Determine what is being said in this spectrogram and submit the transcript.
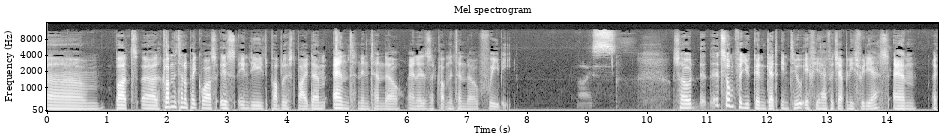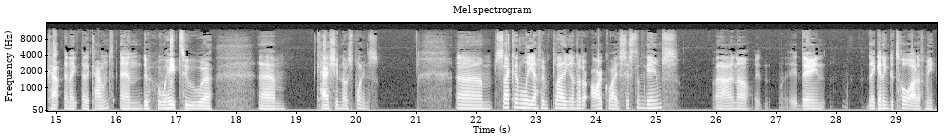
Um, but uh, Club Nintendo Picross is indeed published by them and Nintendo, and it is a Club Nintendo freebie. Nice. So th- it's something you can get into if you have a Japanese 3DS and account an, an account and the way to uh, um, cash in those points. Um, secondly, I've been playing another Arkwise system games. Uh, no, it, it they ain't- they're getting the toll out of me.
